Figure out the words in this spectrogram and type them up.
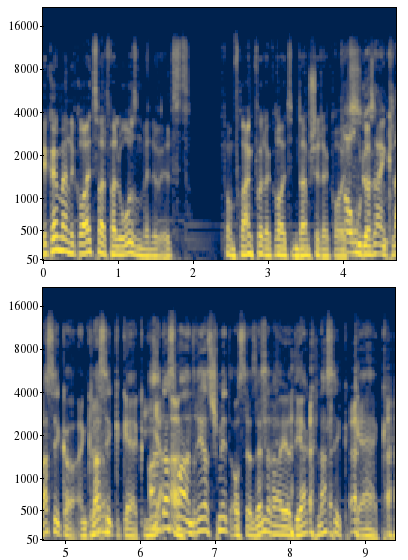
wir können mal eine Kreuzfahrt verlosen, wenn du willst. Vom Frankfurter Kreuz zum Darmstädter Kreuz. Oh, das ist ein Klassiker, ein Klassik-Gag. Ah, Ja. das war Andreas Schmidt aus der Sendereihe Der Klassik-Gag. Da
